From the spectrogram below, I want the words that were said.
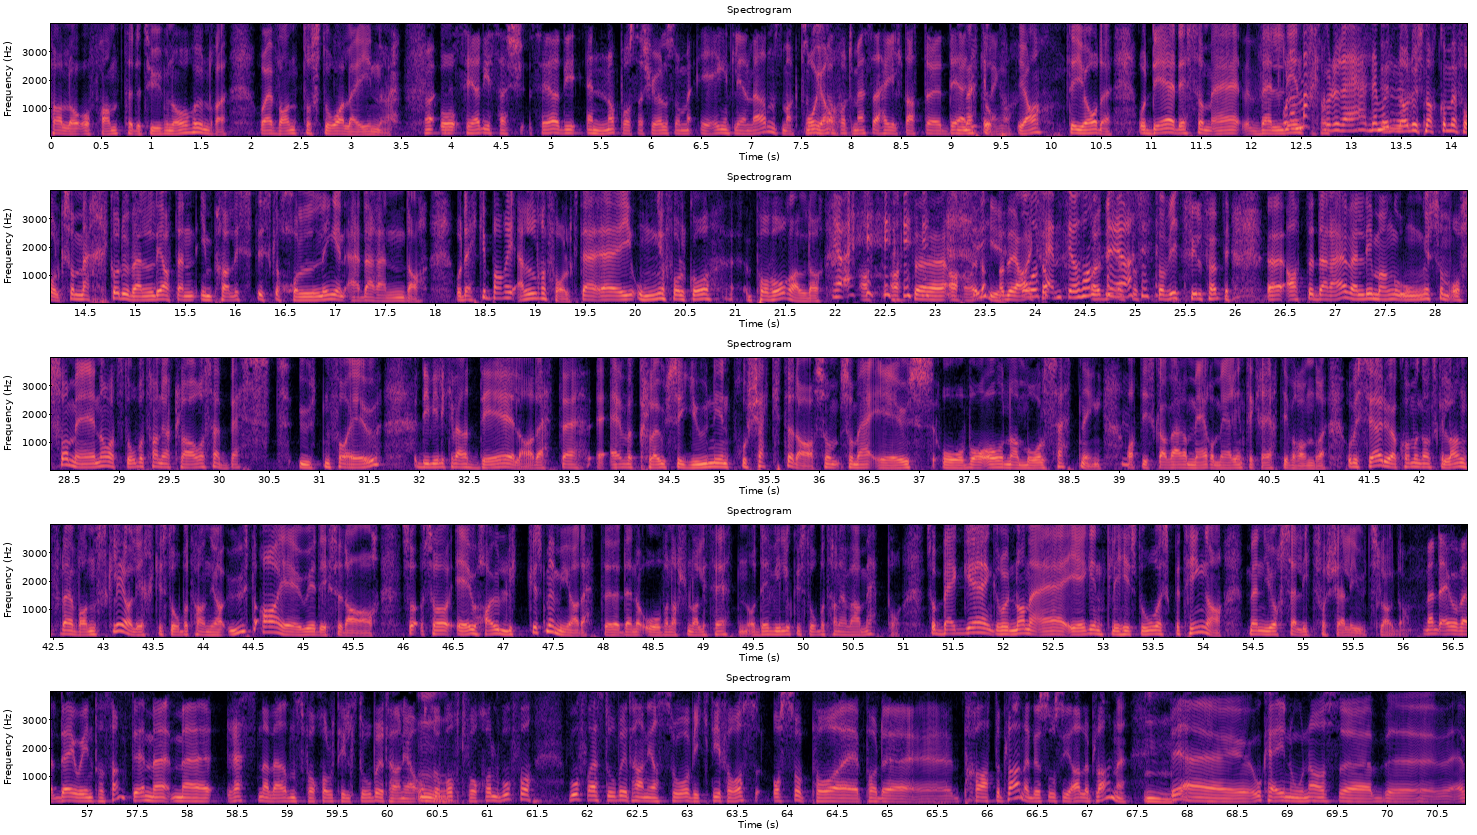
1500-tallet og fram til det 20. århundre, og er vant til å stå alene. Og, ser, de seg, ser, de ennå på seg selv som egentlig en verdensmakt, som å, ja. har fått med seg helt at eh, det er Nettopp. ikke lenger? Ja, det gjør det. Og det er det som er veldig Hvordan merker du det? det du... Når du snakker med folk, så merker du veldig at den imperialistiske holdningen er der enda. Og det er ikke bare i eldre folk, det er i unge folk òg, på vår alder. Ja. At, at, at, at, at Over 50 og sånn. Ja. Så, så vidt fylt 50. Eh, at det er veldig mange unge som også mener at Storbritannia klarer seg best utenfor EU. De vil ikke være del av dette Ever Closer Union-prosjektet, da, som, som, er EUs overordna målsetning. At de skal være mer og mer integrert i hverandre. Og Vi ser jo har kommet ganske langt, for det er vanskelig å lirke Storbritannia ut av EU i disse dager. Så, så EU har jo lykkes med mye av dette, denne overnasjonaliteten, og det vil jo ikke Storbritannia være med på. Så begge grunnene er egentlig historisk betinga, men gjør seg litt forskjellige utslag, da. Men det er jo, det er jo interessant det med, med, resten av verdens forhold til Storbritannia, også mm. vårt forhold. Hvorfor, hvorfor, er Storbritannia så viktig for oss, også på, på det eh, prateplanet, det sosiale planet? Mm. Det er OK, noen av oss eh,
